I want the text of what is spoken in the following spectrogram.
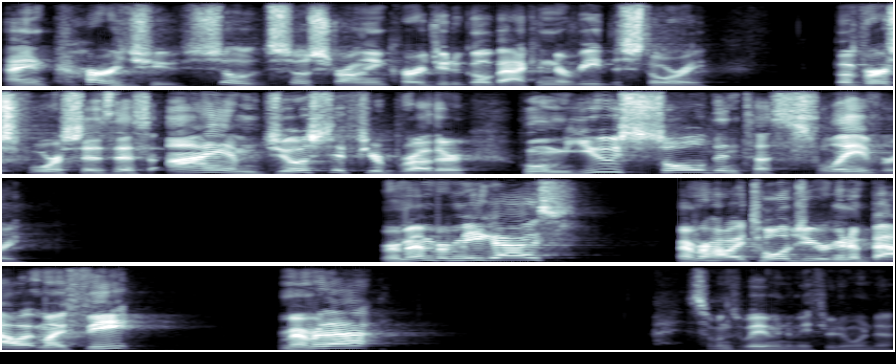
I encourage you, so, so strongly encourage you to go back and to read the story. But verse 4 says this I am Joseph, your brother, whom you sold into slavery. Remember me, guys? Remember how I told you you were going to bow at my feet? Remember that? Someone's waving to me through the window.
